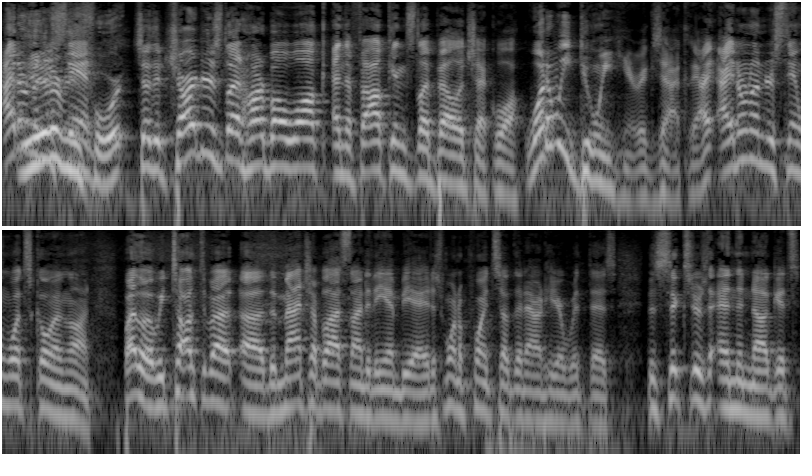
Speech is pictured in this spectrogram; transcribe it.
I don't He interviewed understand. for it. So the Chargers let Harbaugh walk, and the Falcons let Belichick walk. What are we doing here exactly? I, I don't understand what's going on. By the way, we talked about uh, the matchup last night of the NBA. I just want to point something out here with this: the Sixers and the Nuggets.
